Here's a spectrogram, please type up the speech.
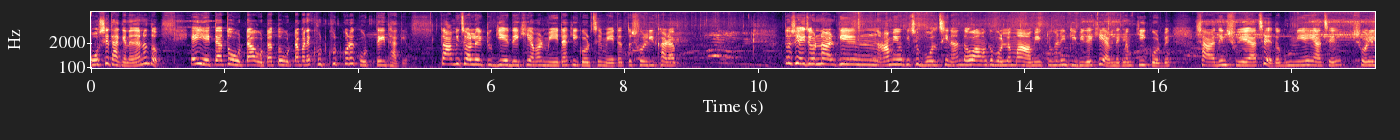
বসে থাকে না, জানো তো? এই এটা তো ওটা ওটা তো ওটা মানে খুটখুট করে করতেই থাকে। তো আমি চলো একটু গিয়ে দেখি আমার মেয়েটা কি করছে। মেয়েটার তো শরীর খারাপ। তো সেই জন্য আর কি আমিও কিছু বলছি না। তো আমাকে বলল, মা, আমি একটুখানি টিভি দেখি, আমি দেখলাম কি করবে? সারাদিন শুয়ে আছে, তো ঘুমিয়েই আছে। শরীর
